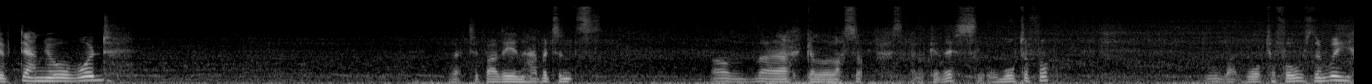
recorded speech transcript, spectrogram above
Of Daniel Wood. Erected by the inhabitants of uh, Glossop. Let's have a look at this little waterfall. We like waterfalls, don't we?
